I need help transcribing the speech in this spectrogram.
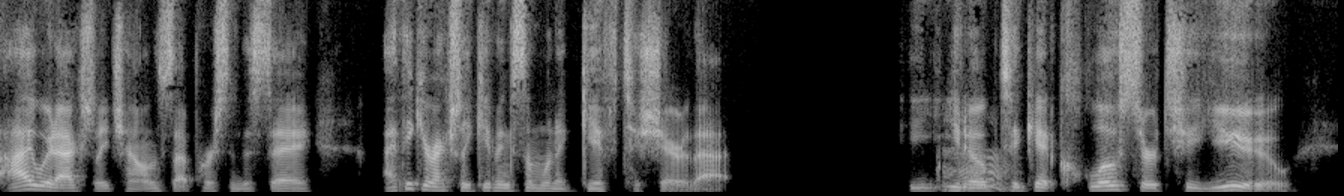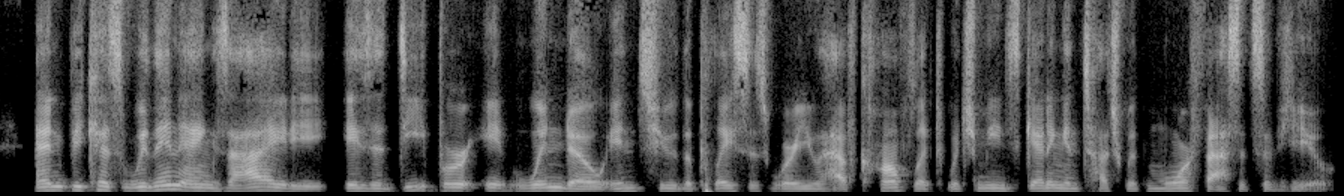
I would actually challenge that person to say, I think you're actually giving someone a gift to share that. You know, Ah. to get closer to you. And because within anxiety is a deeper in window into the places where you have conflict, which means getting in touch with more facets of you.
